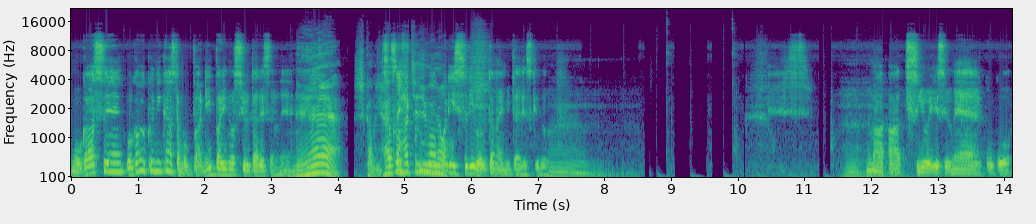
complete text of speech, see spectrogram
小川選小川君に関してはもうバリバリのシューターですよね。ねえ。しかも184佐々木君はあんまりスリーは打たないみたいですけど。まあ強いですよねここ。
